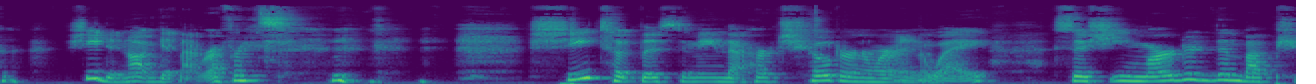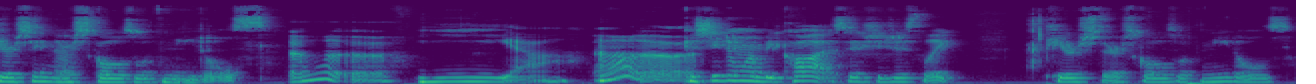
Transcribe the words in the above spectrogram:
she did not get that reference. she took this to mean that her children were in the way. So she murdered them by piercing their skulls with needles. Uh. Yeah. Uh. Because she didn't want to be caught, so she just like pierced their skulls with needles.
